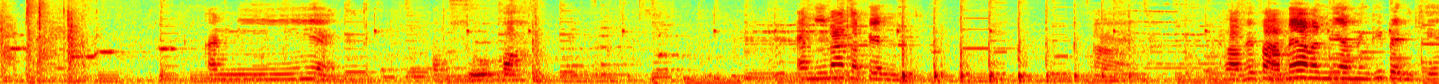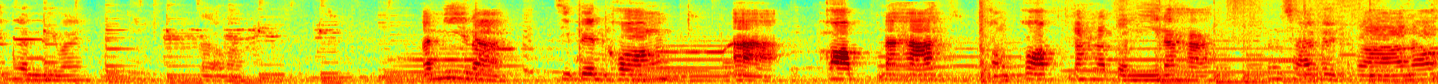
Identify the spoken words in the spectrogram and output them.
ผ่านไปอันนี้ของซูปะอันนี้น่าจะเป็นอ่าฝาไฟฟ้าแม่มันมีอันหนึ่งที่เป็นเค้กเงินมีไหมเอามาอันนี้นะจะเป็นของอ่ากอบนะคะ ของกอบนะคะตัวนี้นะคะต้องใช้ไฟฟ้าเนาะ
